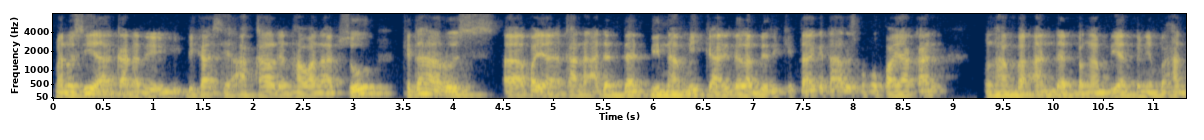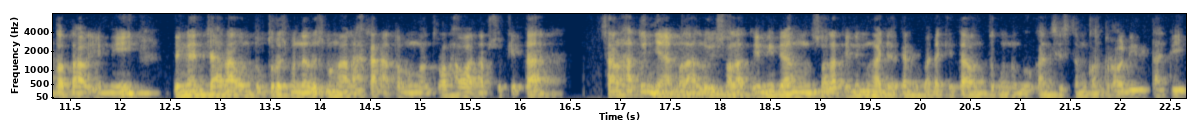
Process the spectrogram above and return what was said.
Manusia karena di, dikasih akal dan hawa nafsu, kita harus uh, apa ya? Karena ada dinamika di dalam diri kita, kita harus mengupayakan penghambaan dan pengabdian penyembahan total ini dengan cara untuk terus-menerus mengalahkan atau mengontrol hawa nafsu kita. Salah satunya melalui sholat ini dan sholat ini mengajarkan kepada kita untuk menumbuhkan sistem kontrol diri tadi.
